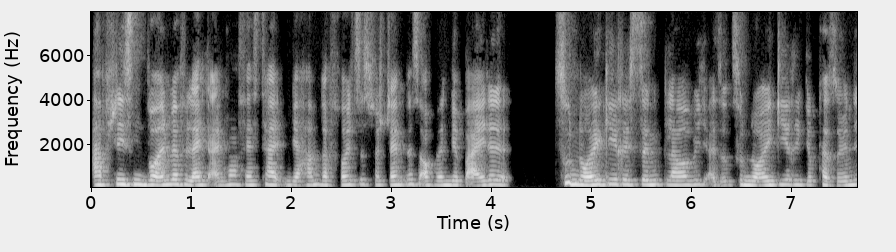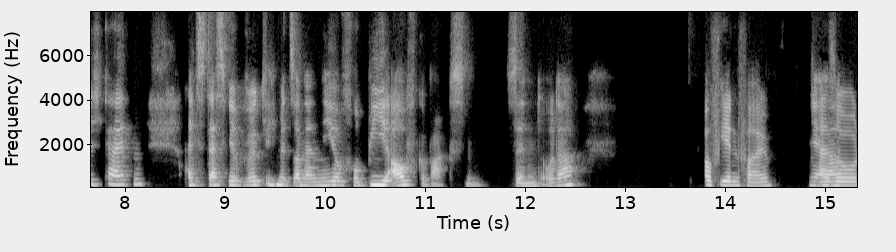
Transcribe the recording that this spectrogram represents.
abschließend wollen wir vielleicht einfach festhalten, wir haben da vollstes Verständnis, auch wenn wir beide zu neugierig sind, glaube ich, also zu neugierige Persönlichkeiten, als dass wir wirklich mit so einer Neophobie aufgewachsen sind, oder? Auf jeden Fall. Ja. Also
